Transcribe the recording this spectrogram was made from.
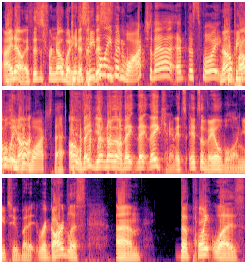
I know if this is for nobody. can this is people this is- even watch that at this point? No, probably not. watch that. Oh, they yeah, no no they, they they can. It's it's available on YouTube, but it, regardless, um, the point was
